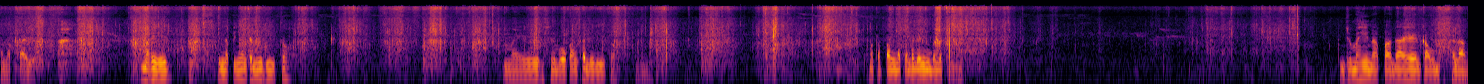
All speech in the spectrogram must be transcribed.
hanap tayo may pinapingan kami dito may sinubukan kami dito makapal na talaga yung balat niya. Medyo mahina pa dahil kaumpisa lang.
